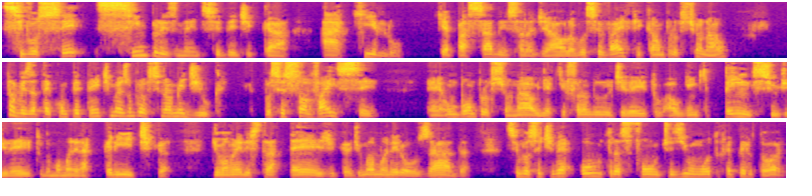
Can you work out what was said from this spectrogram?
se você simplesmente se dedicar àquilo que é passado em sala de aula, você vai ficar um profissional, talvez até competente, mas um profissional medíocre. Você só vai ser é, um bom profissional, e aqui falando no direito, alguém que pense o direito de uma maneira crítica, de uma maneira estratégica, de uma maneira ousada, se você tiver outras fontes e um outro repertório.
